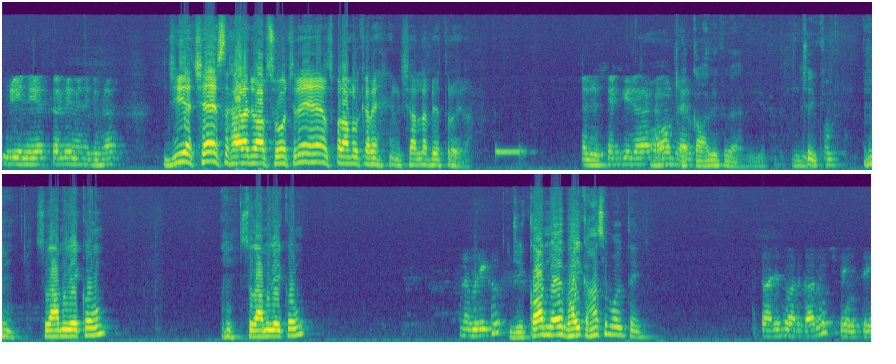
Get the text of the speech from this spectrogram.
جی نیت کر لی میں نے قبلہ جی اچھا ہے استخارہ جو آپ سوچ رہے ہیں اس پر عمل کریں انشاءاللہ بہتر ہوئے گا۔ ٹھیک ہے۔ السلام علیکم۔ السلام علیکم۔ السلام علیکم۔ جی کون میرے بھائی کہاں سے بولتے ہیں؟ ساجد بات کر رہا ہوں اسپین سے۔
